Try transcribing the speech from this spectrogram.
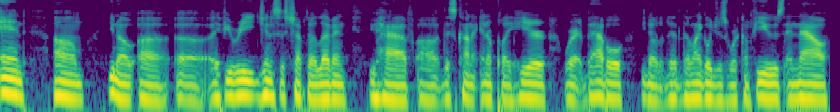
And um, you know, uh, uh, if you read Genesis chapter 11, you have uh, this kind of interplay here where at Babel, you know, the, the, languages were confused and now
